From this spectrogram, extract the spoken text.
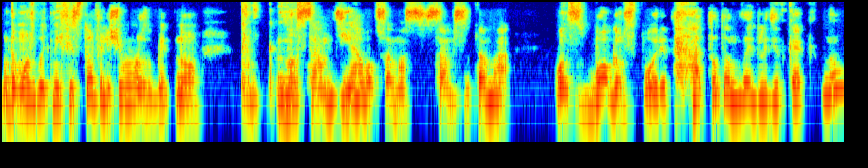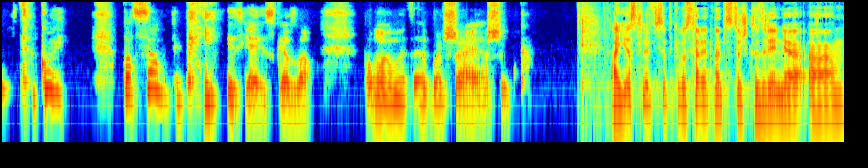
Это может быть Мефистофель, еще может быть, но, но сам дьявол, сама, сам сатана, он с Богом спорит, а тут он выглядит как, ну, такой пацан, как я и сказал. По-моему, это большая ошибка. А если все-таки посмотреть на это с точки зрения а,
